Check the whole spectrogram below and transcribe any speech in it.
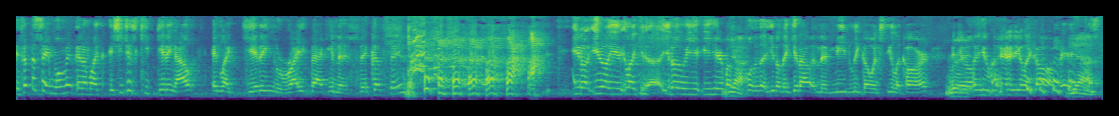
"Is that the same woman?" And I'm like, "Is she just keep getting out and like getting right back in the thick of things?" you know, you know, you like, uh, you know, you, you hear about Yeah. people that you know they get out and they immediately go and steal a car. And, You know, you, you're like, "Oh man." yeah.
